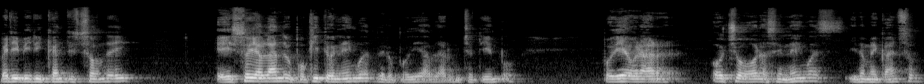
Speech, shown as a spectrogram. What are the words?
very, very Sunday. Estoy hablando un poquito en lenguas, pero podía hablar mucho tiempo. Podía orar ocho horas en lenguas y no me canso.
